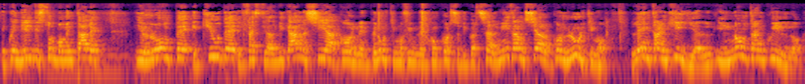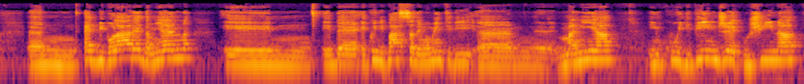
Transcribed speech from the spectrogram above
e quindi il disturbo mentale irrompe e chiude il Festival di Cannes sia con il penultimo film del concorso di Corsel Nitram, sia con l'ultimo, L'Intranquille, il non tranquillo, ehm, è bipolare, Damien, e, ed è, e quindi passa dei momenti di ehm, mania in cui dipinge, cucina,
